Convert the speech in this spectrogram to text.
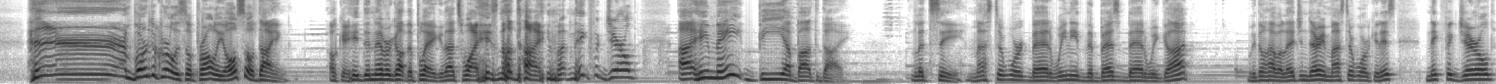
I'm born to crawl is probably also dying. Okay, he never got the plague. That's why he's not dying. But Nick Fitzgerald, uh, he may be about to die. Let's see. Masterwork bed. We need the best bed we got. We don't have a legendary masterwork. It is. Nick Fitzgerald.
